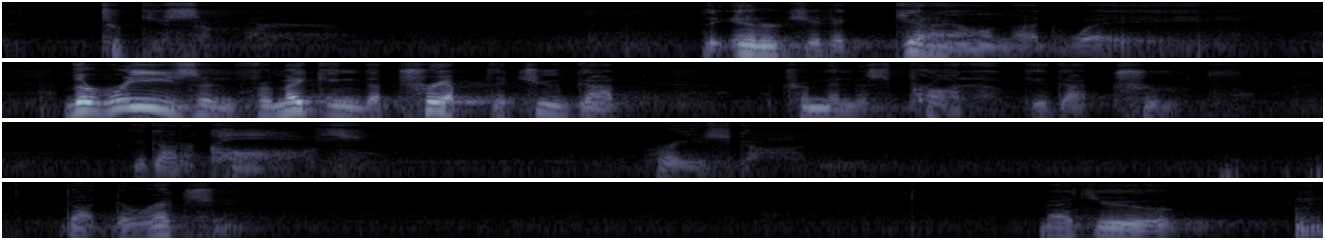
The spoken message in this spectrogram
that took you somewhere. The energy to get on that way. The reason for making the trip that you've got a tremendous product, you've got truth, you've got a cause. Praise God. got direction. Matthew,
